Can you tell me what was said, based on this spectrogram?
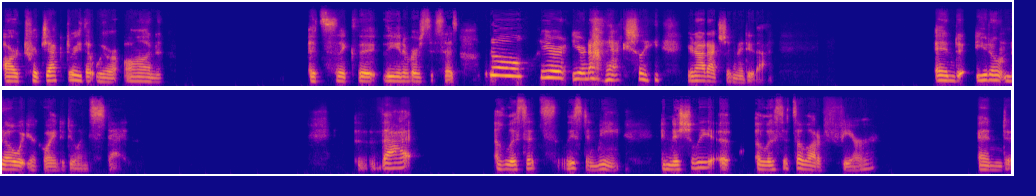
our trajectory that we are on. It's like the the universe that says no you're you're not actually you're not actually going to do that. And you don't know what you're going to do instead. That elicits, at least in me, initially uh, elicits a lot of fear and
